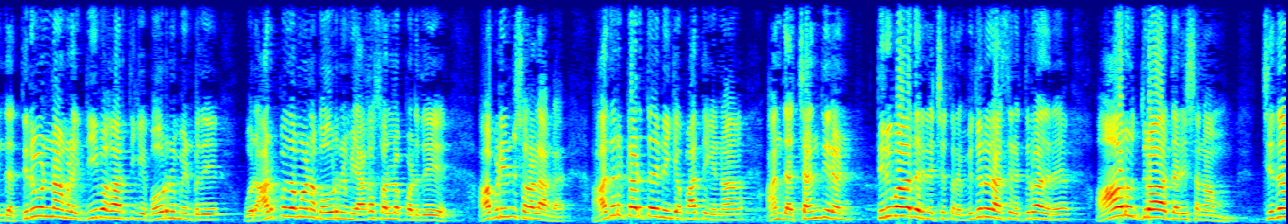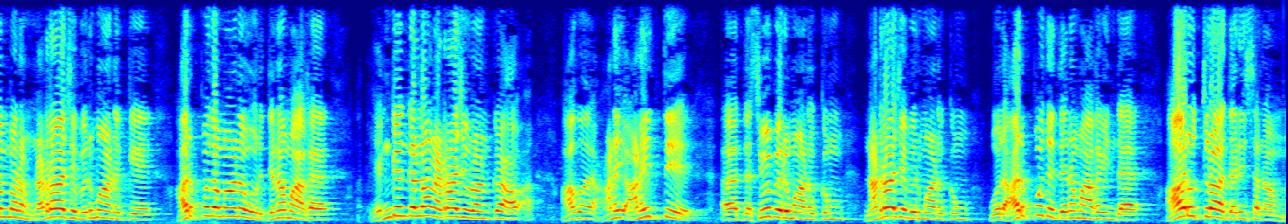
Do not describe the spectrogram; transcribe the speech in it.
இந்த திருவண்ணாமலை தீபகார்த்திகை பௌர்ணமி என்பது ஒரு அற்புதமான பௌர்ணமியாக சொல்லப்படுது அப்படின்னு சொல்லலாங்க. அதற்கு அடுத்தது பார்த்தீங்கன்னா அந்த சந்திரன் திருவாதிரை நட்சத்திரம் மிதுன ராசியில் திருவாதிரை ஆருத்ரா தரிசனம். சிதம்பரம் நடராஜ பெருமானுக்கு அற்புதமான ஒரு தினமாக எங்கெங்கெல்லாம் நடராஜ பெருமானுக்கு அவ அனை அனைத்து இந்த சிவபெருமானுக்கும் நடராஜ பெருமானுக்கும் ஒரு அற்புத தினமாக இந்த ஆருத்ரா தரிசனம்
